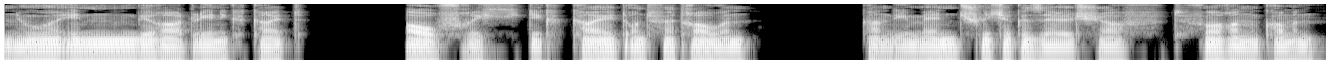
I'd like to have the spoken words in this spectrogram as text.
Nur in Geradlinigkeit, Aufrichtigkeit und Vertrauen kann die menschliche Gesellschaft vorankommen.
